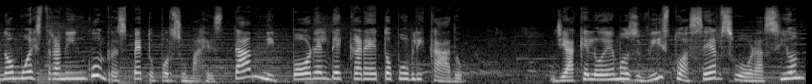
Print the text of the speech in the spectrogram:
no muestra ningún respeto por su majestad ni por el decreto publicado, ya que lo hemos visto hacer su oración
